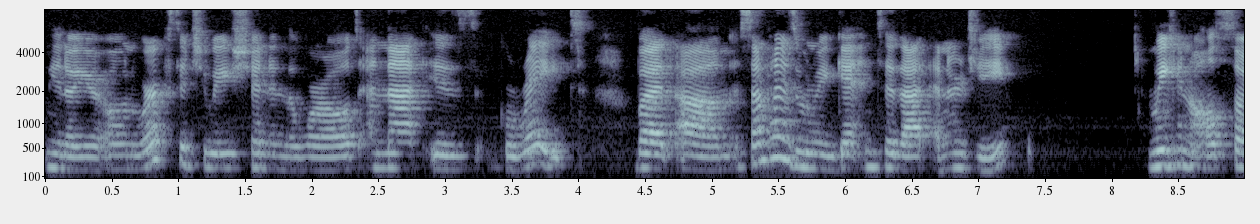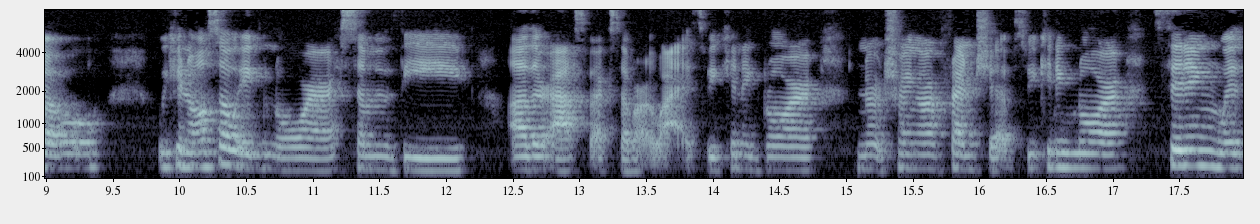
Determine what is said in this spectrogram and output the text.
you know your own work situation in the world, and that is great. But um, sometimes when we get into that energy, we can also we can also ignore some of the other aspects of our lives. We can ignore nurturing our friendships. We can ignore sitting with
